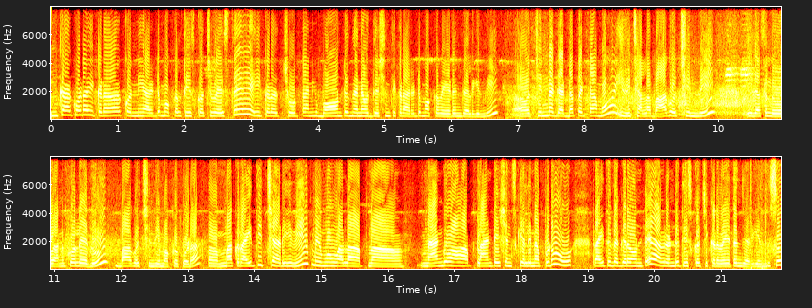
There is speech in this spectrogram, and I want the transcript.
ఇంకా కూడా ఇక్కడ కొన్ని అరటి మొక్కలు తీసుకొచ్చి వేస్తే ఇక్కడ చూడటానికి బాగుంటుందనే ఉద్దేశంతో ఇక్కడ అరటి మొక్క వేయడం జరిగింది. చిన్న గడ్డ పెట్టాము. ఇది చాలా బాగా వచ్చింది. ఇది అసలు అనుకోలేదు. బాగా వచ్చింది మొక్క కూడా. మాకు రైతు ఇచ్చాడు ఇవి. మేము వాళ్ళ మ్యాంగో ప్లాంటేషన్స్కి వెళ్ళినప్పుడు రైతు దగ్గర ఉంటే అవి రెండు తీసుకొచ్చి ఇక్కడ వేయటం జరిగింది. సో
